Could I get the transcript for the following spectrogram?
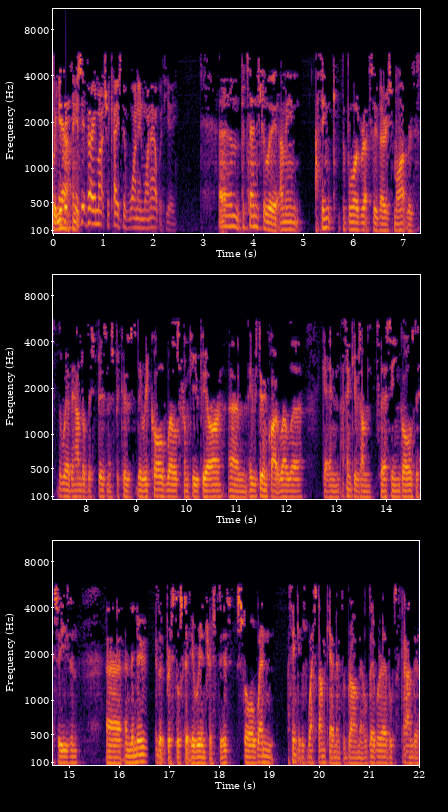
but yeah, is it, I think is it very much a case of one in, one out with you? um, potentially. I mean, I think the board were actually very smart with the way they handled this business because they recalled Wells from QPR. Um, he was doing quite well there, getting I think he was on 13 goals this season, uh, and they knew that Bristol City were interested. So when I think it was West Ham came into Brownhill, they were able to kind of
